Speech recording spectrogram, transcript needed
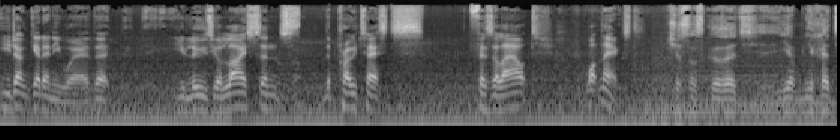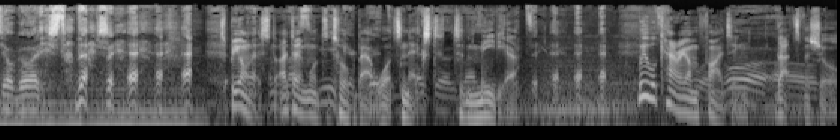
you don't get anywhere? That you lose your license, the protests fizzle out? What next? To be honest, I don't want to talk about what's next to the media. We will carry on fighting, that's for sure.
